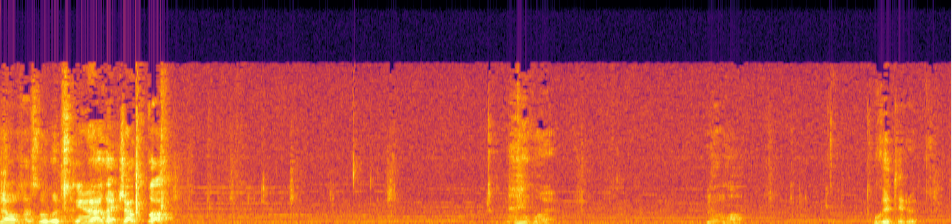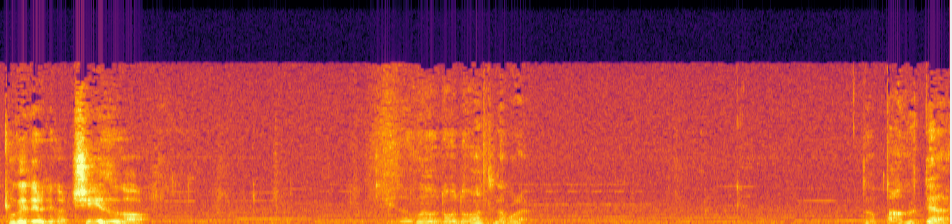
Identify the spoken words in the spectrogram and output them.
でも早速月見バーガーいっちゃおっか。何これ。なんか溶けてる。溶けてるっていうかチーズが。えどういうこと？どうなってんだこれ？なんかバグってない？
